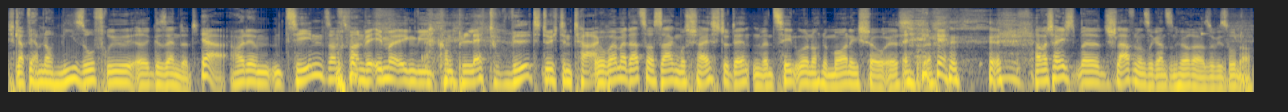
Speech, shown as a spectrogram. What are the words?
Ich glaube, wir haben noch nie so früh äh, gesendet. Ja, heute um 10, sonst waren wir immer irgendwie komplett wild durch den Tag. Wobei man dazu auch sagen muss, scheiß Studenten, wenn 10 Uhr noch eine Morningshow ist. aber wahrscheinlich äh, schlafen unsere ganzen Hörer sowieso noch.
